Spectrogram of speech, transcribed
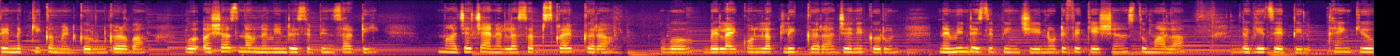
ते नक्की कमेंट करून कळवा. व अशाच नवनवीन रेसिपींसाठी माझ्या चॅनलला सबस्क्राईब करा व बेल आयकॉनला क्लिक करा जेणेकरून नवीन रेसिपींची नोटिफिकेशन्स तुम्हाला लगेच येतील. थँक्यू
